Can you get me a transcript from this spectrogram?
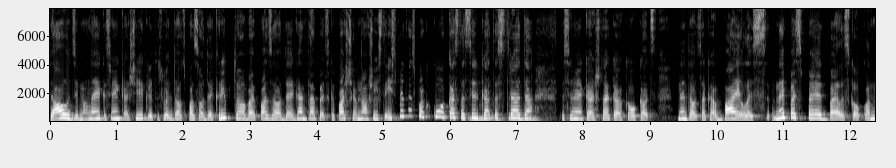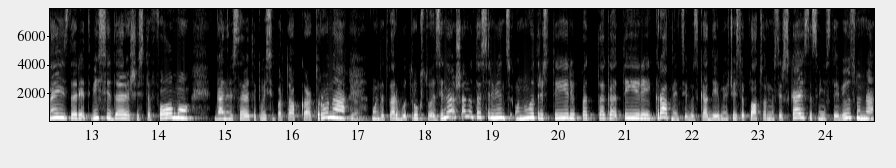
Daudzi, man liekas, vienkārši iekrīt uz ļoti daudz pazaudēja kripto vai pazaudēja gan tāpēc, ka pašiem nav šīs izpratnes par ko, kas tas ir, kā tas strādā. Tas ir vienkārši kā kaut kāds nedaudz bailes nepaspēt, bailes kaut ko neizdarīt. Visi dara šis FOMO, gan ir sajūta, ka visi par to apkārt runā, Jā. un tad varbūt trūksto zināšanu, tas ir viens, un otrs tīri, pat kā, tīri krāpniecības gadījumi, jo šīs platformas ir skaistas, viņas tevi uzrunā,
